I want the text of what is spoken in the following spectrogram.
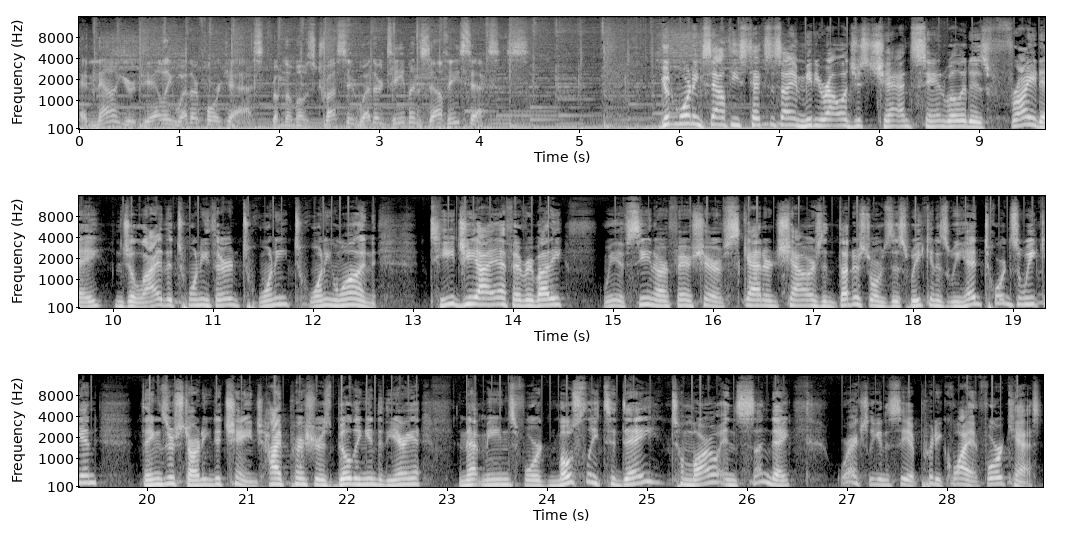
And now your daily weather forecast from the most trusted weather team in Southeast Texas. Good morning, Southeast Texas. I am meteorologist Chad Sandwell. It is Friday, July the 23rd, 2021. TGIF, everybody. We have seen our fair share of scattered showers and thunderstorms this week, and as we head towards the weekend, things are starting to change. High pressure is building into the area, and that means for mostly today, tomorrow, and Sunday, we're actually going to see a pretty quiet forecast.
